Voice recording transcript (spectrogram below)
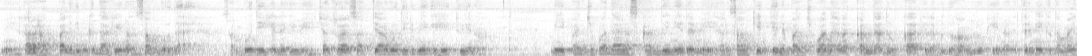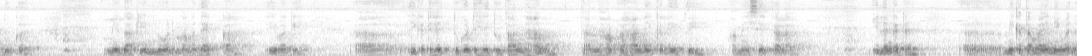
මේ අරහත් ඵලයේදී මේක දකිනවා සම්බෝධාය. සම්බෝධිය කියලා කිව්වේ චතුරාර්ය සත්‍ය අවබෝධයට මේක හේතු වෙනවා. මේ පංච උපාදානස්කන්ධය නේද මේ අර සංකේත තියෙන පංච උපාදානස්කන්ධය දුක්ඛ කියලා බුදුහාමුදුරුවෝ කියනවා. ඒතර මේක තමයි දුක. මේ දකින්න ඕනේ මම දැක්කා. ඒ වගේ ඒකට හේතුකට හේතු තණ්හාව. තණ්හා ප්‍රහාණය කළ යුතුයි. මම එසේ කළා. ඊළඟට මේක තමයි නිවන.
